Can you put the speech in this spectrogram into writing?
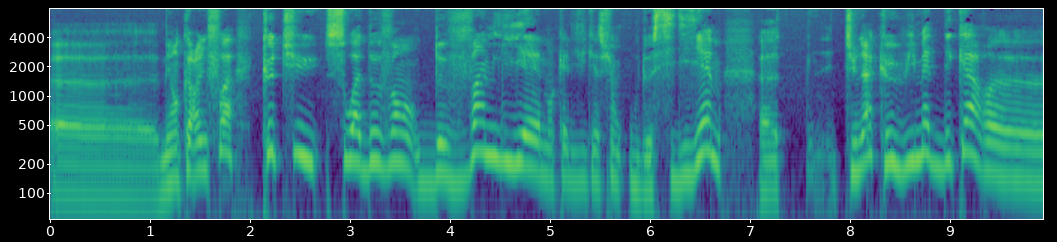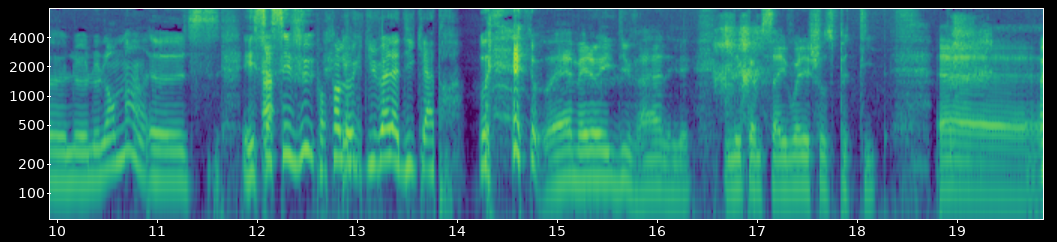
Euh, mais encore une fois, que tu sois devant de 20 millièmes en qualification ou de 6 dixièmes, euh, tu n'as que 8 mètres d'écart euh, le, le lendemain. Euh, et ça Ah, s'est vu. Pourtant, Loïc Duval a dit 4. ouais, mais Loïc Duval, il est, il est comme ça, il voit les choses petites. Euh...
